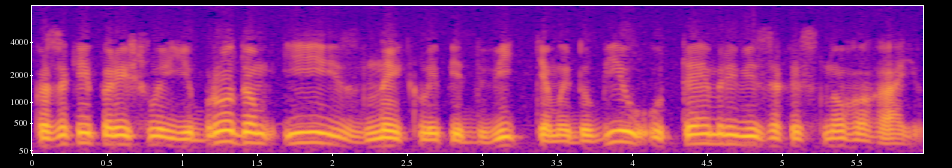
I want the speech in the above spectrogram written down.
козаки перейшли її бродом і зникли під віттями дубів у темряві захисного гаю.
